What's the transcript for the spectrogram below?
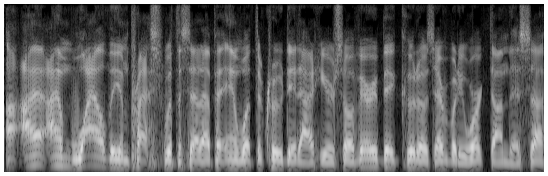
Uh, I, I'm wildly impressed with the setup and what the crew did out here. So a very big kudos to everybody worked on this. Uh,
